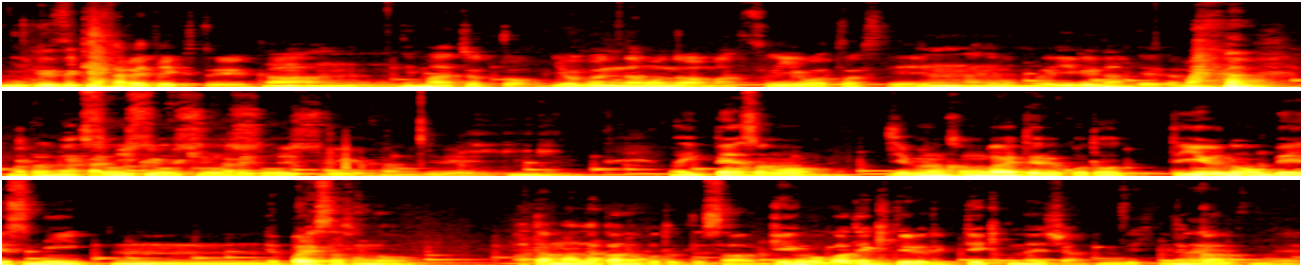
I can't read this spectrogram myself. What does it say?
肉付けされていくというか、うん。でまあちょっと余分なものはまあ削ぎ落として、うん。あでもこれいるなって言うとまたまたなんか肉付けされてっていう感じで。うん。まあ、いっぺんその自分の考えてることっていうのをベースにうん。やっぱりさその頭の中のことってさ言語化できてるでできてないじゃん。できてないですね。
